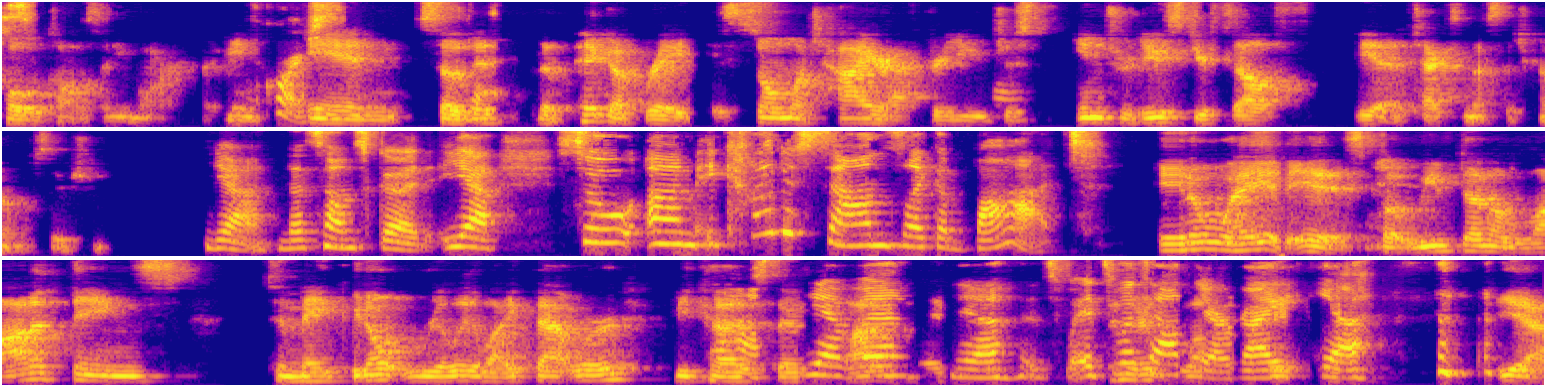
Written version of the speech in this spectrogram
cold calls anymore. I mean, of course. And so yeah. the pickup rate is so much higher after you just introduced yourself via a text message conversation. Yeah, that sounds good. Yeah. So um, it kind of sounds like a bot in a way, it is, but we've done a lot of things to make. We don't really like that word because uh, there's yeah, well, yeah, it's it's what's out there, right? Yeah. yeah,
